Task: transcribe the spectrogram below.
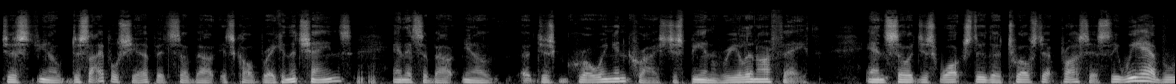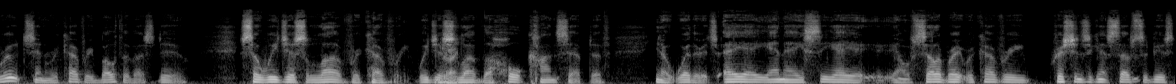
just you know discipleship. It's about it's called breaking the chains, and it's about you know uh, just growing in Christ, just being real in our faith. And so it just walks through the 12 step process. See, we have roots in recovery, both of us do. So we just love recovery. We just Right. love the whole concept of, you know, whether it's AA, NA, CA, you know, celebrate recovery, Christians against substance abuse.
